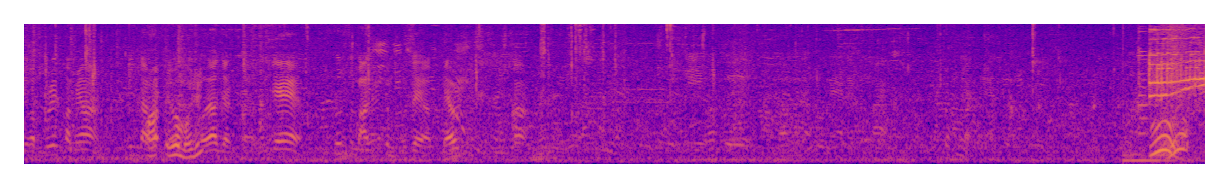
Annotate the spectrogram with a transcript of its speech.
이거 뿌릴 거면 아 이거 뭐지? 넣어야 될 거예요. 이게 소스 맛을 좀 보세요. 매울 수도 있으니까. 오!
